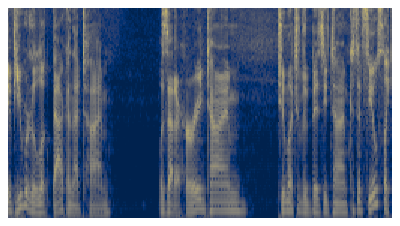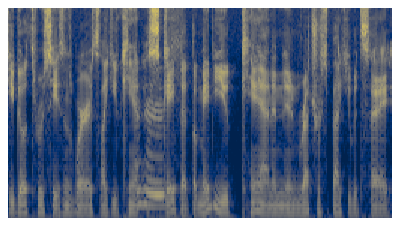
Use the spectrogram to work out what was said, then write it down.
if you were to look back on that time, was that a hurried time? Too much of a busy time? Because it feels like you go through seasons where it's like you can't escape it, but maybe you can. And in retrospect, you would say,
